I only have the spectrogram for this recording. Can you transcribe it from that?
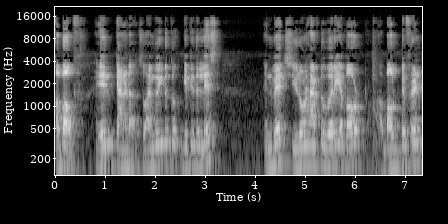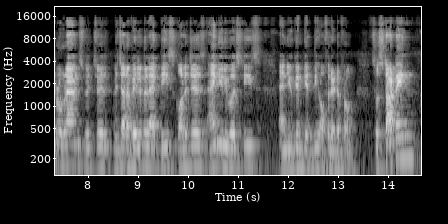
above in Canada. So I'm going to give you the list in which you don't have to worry about about different programs which will which are available at these colleges and universities and you can get the offer letter from. So starting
